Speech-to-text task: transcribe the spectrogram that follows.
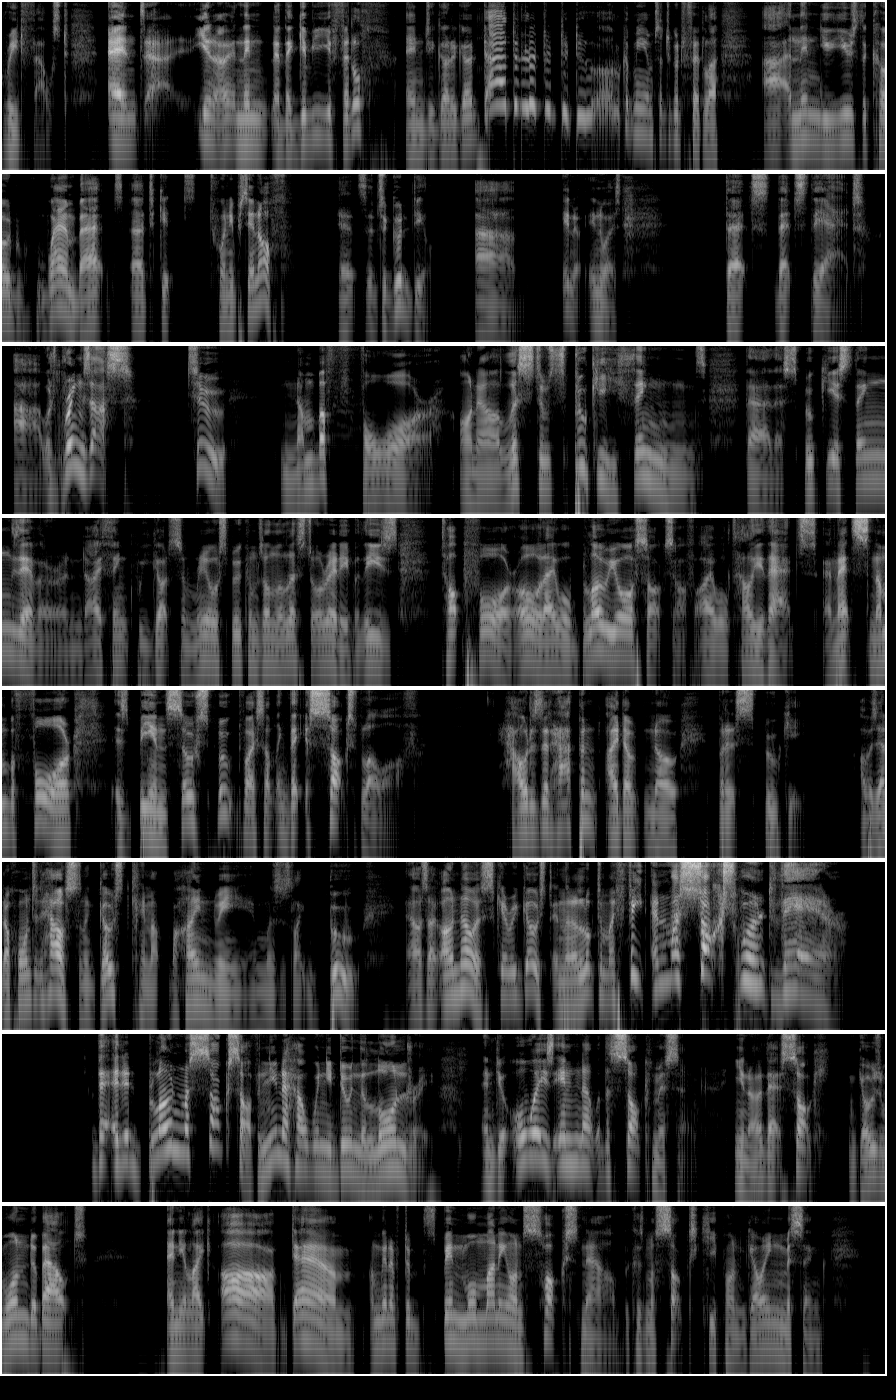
read Faust, and uh, you know, and then they give you your fiddle, and you got to go, oh, look at me, I'm such a good fiddler. Uh, and then you use the code WAMBAT uh, to get 20% off. It's it's a good deal. Uh, you know, anyways, that's that's the ad. Uh, which brings us to number four on our list of spooky things. The the spookiest things ever, and I think we got some real spookums on the list already. But these Top four. Oh, they will blow your socks off. I will tell you that. And that's number four is being so spooked by something that your socks blow off. How does it happen? I don't know, but it's spooky. I was at a haunted house and a ghost came up behind me and was just like, boo. And I was like, oh no, a scary ghost. And then I looked at my feet and my socks weren't there. That it had blown my socks off. And you know how when you're doing the laundry and you always end up with a sock missing, you know, that sock goes wander about and you're like, oh, damn, I'm going to have to spend more money on socks now because my socks keep on going missing.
